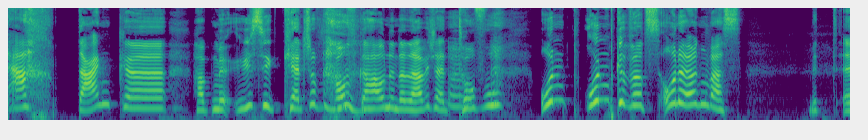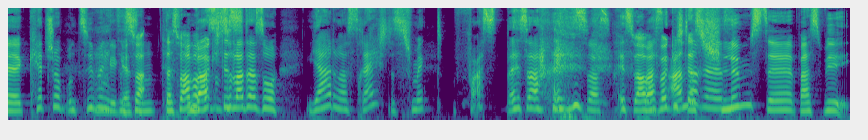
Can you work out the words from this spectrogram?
ja, danke. Hab mir Üsi Ketchup draufgehauen und dann habe ich halt Tofu un ungewürzt, ohne irgendwas. Mit äh, Ketchup und Zwiebeln das gegessen. war- das war und aber warst wirklich so das- lauter so, ja, du hast recht, es schmeckt fast besser als was. Es war aber was wirklich das anderes. Schlimmste, was wir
